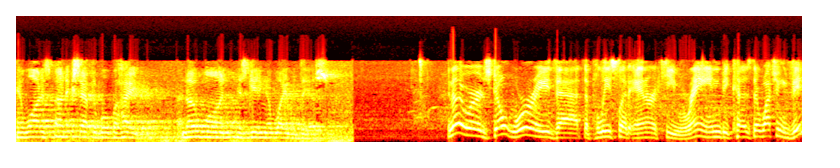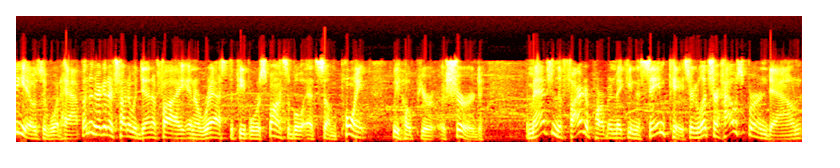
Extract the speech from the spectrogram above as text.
and what is unacceptable behavior. No one is getting away with this. In other words, don't worry that the police let anarchy reign because they're watching videos of what happened and they're going to try to identify and arrest the people responsible at some point. We hope you're assured. Imagine the fire department making the same case. They're going to let your house burn down,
